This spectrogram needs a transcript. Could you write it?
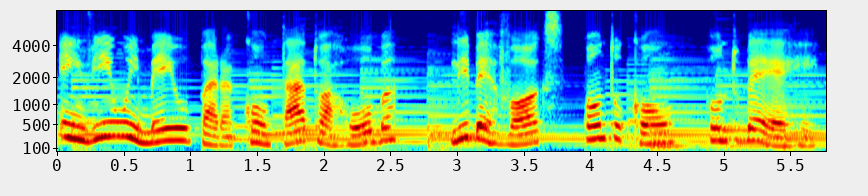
envie um e-mail para contato@libervox.com.br.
